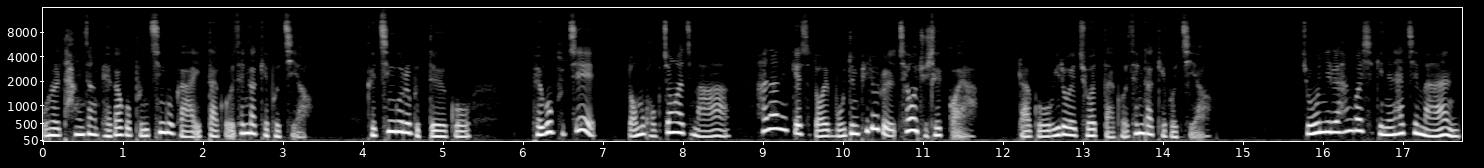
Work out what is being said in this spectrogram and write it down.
오늘 당장 배가 고픈 친구가 있다고 생각해 보지요. 그 친구를 붙들고 배고프지? 너무 걱정하지 마. 하나님께서 너의 모든 필요를 채워주실 거야. 라고 위로해 주었다고 생각해 보지요. 좋은 일을 한 것이기는 하지만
